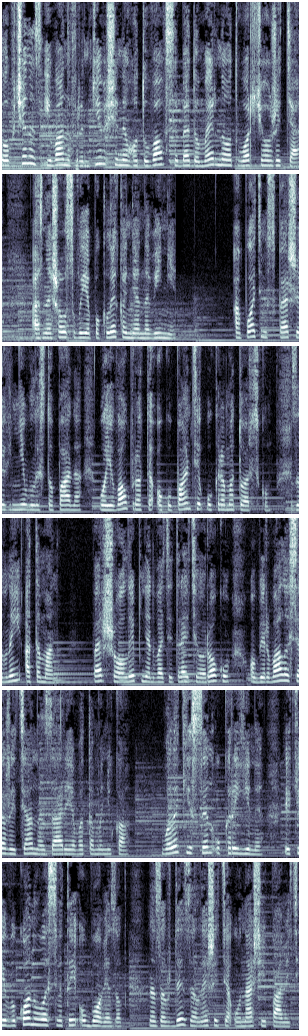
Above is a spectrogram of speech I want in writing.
Хлопчина з Івано-Франківщини готував себе до мирного творчого життя, а знайшов своє покликання на війні. а потім з перших днів листопада воював проти окупантів у Краматорську, зивний атаман. 1 липня 23-го року обірвалося життя Назарія Ватаманюка, великий син України, який виконував святий обов'язок, назавжди залишиться у нашій пам'яті.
